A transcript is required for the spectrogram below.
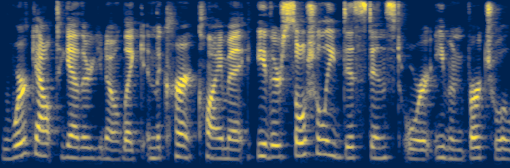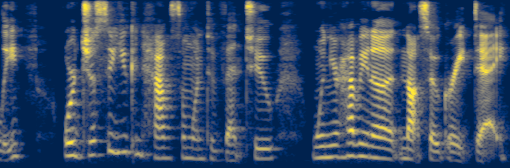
work out together, you know, like in the current climate, either socially distanced or even virtually, or just so you can have someone to vent to when you're having a not so great day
